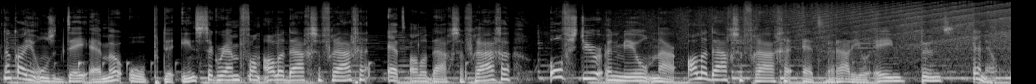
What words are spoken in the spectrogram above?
Dan kan je ons DM'en op de Instagram van Alledaagse Vragen, Alledaagse Vragen, of stuur een mail naar alledaagsevragen@radio1.nl.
